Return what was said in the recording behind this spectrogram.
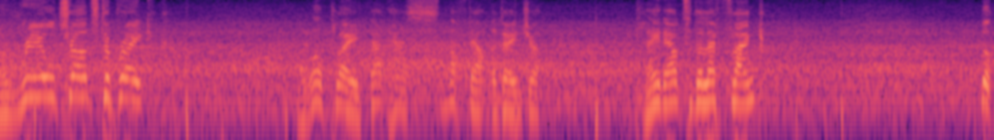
A real chance to break. Oh, well played. That has snuffed out the danger. Played out to the left flank. Look,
